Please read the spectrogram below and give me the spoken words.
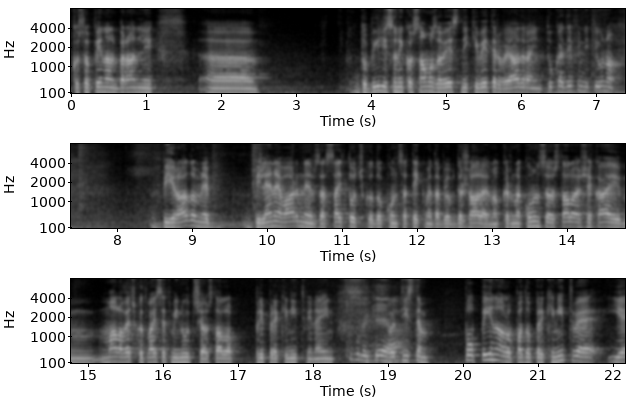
ko so penal branili. Uh, dobili so neko samozavest, neki veter v jadra in tukaj definitivno bi radovne bile nevarne za vsaj točko do konca tekme, da bi obdržale. No, ker na koncu je ostalo še kaj, malo več kot 20 minut, je ostalo pri prekinitvi. Nekaj, ja. V tistem po penalu, pa do prekinitve, je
